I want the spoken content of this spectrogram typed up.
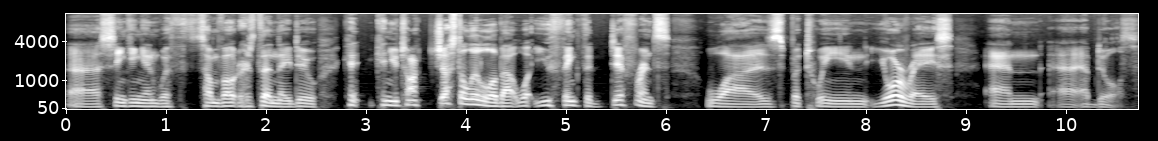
uh, sinking in with some voters than they do. Can, can you talk just a little about what you think the difference was between your race and uh, Abdul's?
